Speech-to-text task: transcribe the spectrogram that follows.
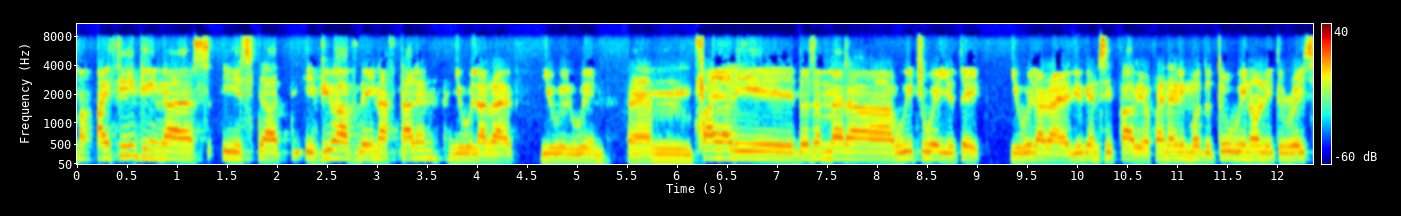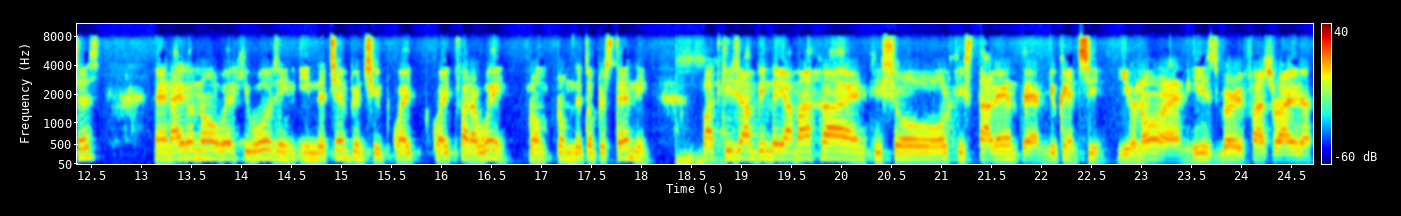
My thinking is, is that if you have the enough talent, you will arrive you will win. Um, finally, it doesn't matter which way you take, you will arrive. You can see Fabio finally Moto 2 win only two races, and I don't know where he was in, in the championship, quite quite far away from, from the top standing. But he jumped in the Yamaha and he showed all his talent, and you can see, you know, and he's very fast rider.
